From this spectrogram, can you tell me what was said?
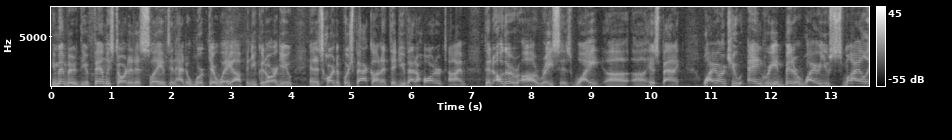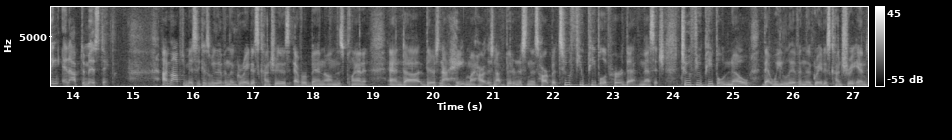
You remember your family started as slaves and had to work their way up, and you could argue, and it's hard to push back on it, that you've had a harder time than other uh, races, white, uh, uh, Hispanic. Why aren't you angry and bitter? Why are you smiling and optimistic? I'm optimistic because we live in the greatest country that's ever been on this planet. And uh, there's not hate in my heart. There's not bitterness in this heart. But too few people have heard that message. Too few people know that we live in the greatest country. And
